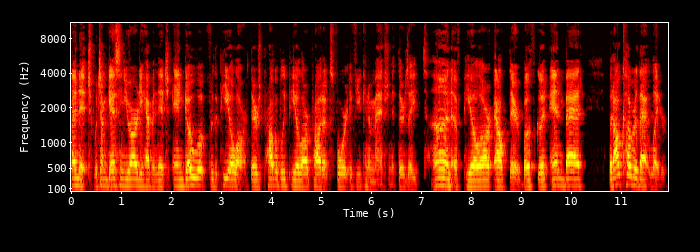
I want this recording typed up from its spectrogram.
a niche, which I'm guessing you already have a niche, and go look for the PLR. There's probably PLR products for it if you can imagine it. There's a ton of PLR out there, both good and bad, but I'll cover that later.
